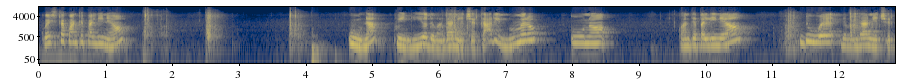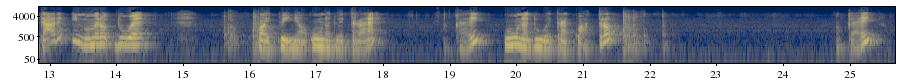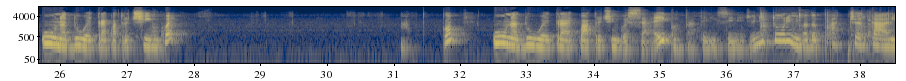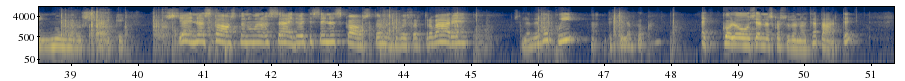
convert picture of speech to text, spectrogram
Questa quante palline ho? Una, quindi io devo andarmi a cercare il numero 1. Quante palline ho? 2, devo andarmi a cercare il numero 2. Poi qui ne ho 1, 2, 3, ok? 1, 2, 3, 4, ok? 1, 2, 3, 4, 5, ecco, 1, 2, 3, 4, 5, 6, contateli insieme ai genitori, mi vado a cercare il numero 6 che sei nascosto, numero 6, dove ti sei nascosto? Non ti vuoi far trovare? Ce l'avevo qui, perché l'avrò... Eccolo, si è nascosto da un'altra parte.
